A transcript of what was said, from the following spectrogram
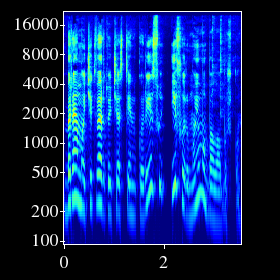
Беремо четверту частинку рису і формуємо балабушку.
